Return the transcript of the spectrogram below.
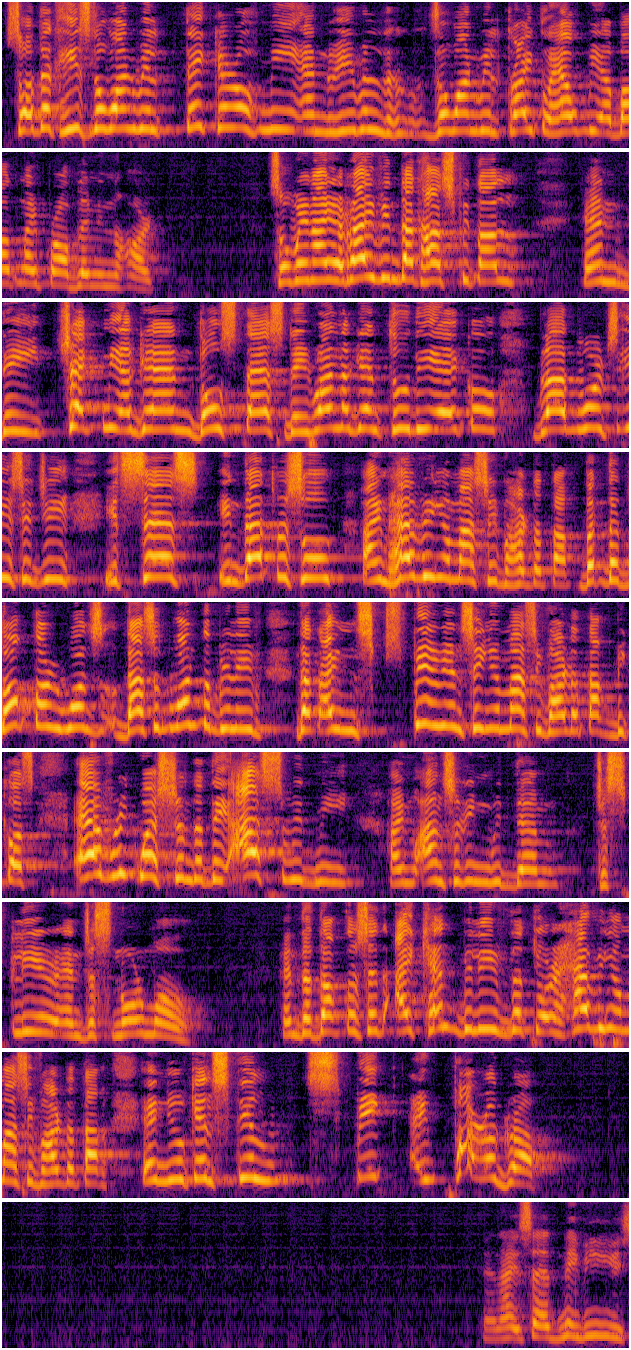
So that he's the one will take care of me and he will the one will try to help me about my problem in the heart. So when I arrive in that hospital, and they check me again, those tests, they run again to the echo, blood works, ECG. It says in that result, I'm having a massive heart attack. But the doctor wants, doesn't want to believe that I'm experiencing a massive heart attack because every question that they ask with me, I'm answering with them just clear and just normal. And the doctor said, I can't believe that you're having a massive heart attack and you can still speak a paragraph And I said, maybe,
